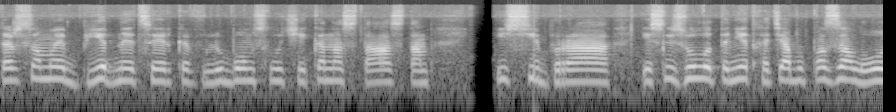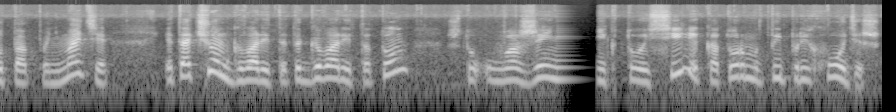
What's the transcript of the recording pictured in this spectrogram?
даже самая бедная церковь, в любом случае, иконостас там, и серебра, если золота нет, хотя бы позолота, понимаете? Это о чем говорит? Это говорит о том, что уважение к той силе, к которому ты приходишь.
